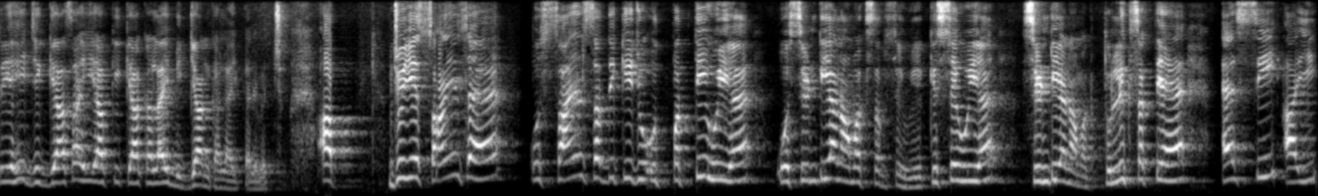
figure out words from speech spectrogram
तो यही जिज्ञासा ही आपकी क्या कहलाई? विज्ञान कहलाई पहले बच्चों। अब, जो ये साइंस है, उस साइंस शब्द की जो उत्पत्ति हुई है, वो सिंटिया नामक शब्द से हुई है। किससे हुई है? सिंटिया नामक। तो लिख सकते हैं S C I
